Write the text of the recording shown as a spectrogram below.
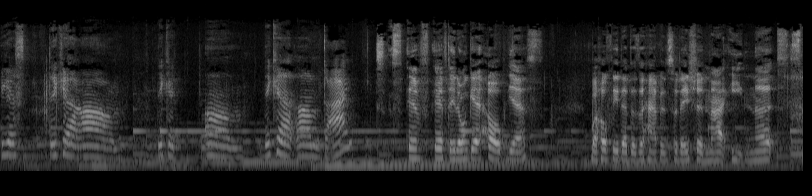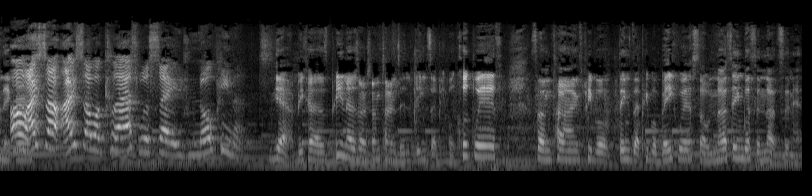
Yes, they can um, they can um, they can um die. If if they don't get help, yes. But hopefully that doesn't happen. So they should not eat nuts, Snickers. Oh, I saw I saw a class will say no peanuts. Yeah, because peanuts are sometimes in things that people cook with, sometimes people things that people bake with. So nothing with the nuts in it.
